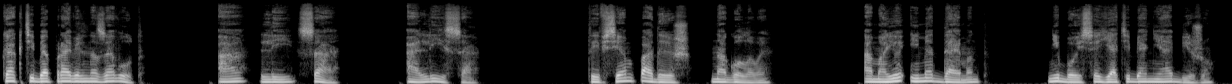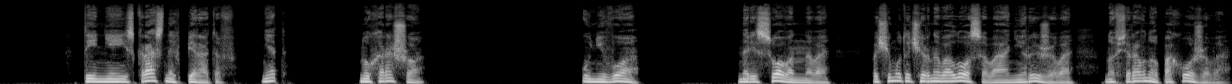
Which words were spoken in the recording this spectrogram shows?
Как тебя правильно зовут? А-ли-са. Алиса. Ты всем падаешь на головы? А мое имя Даймонд. Не бойся, я тебя не обижу. Ты не из красных пиратов, нет? Ну хорошо. У него, нарисованного, почему-то черноволосого, а не рыжего, но все равно похожего,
